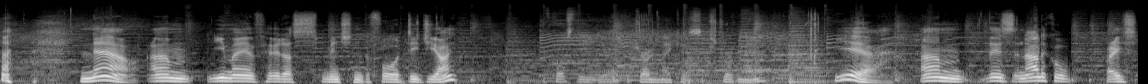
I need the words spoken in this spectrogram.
now, um, you may have heard us mention before DJI. Of course, the uh, the drone makers extraordinaire. Yeah, um, there's an article based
